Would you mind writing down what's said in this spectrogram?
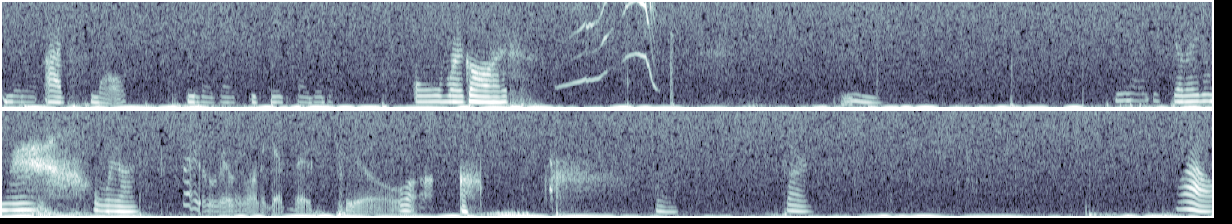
and small. Oh my god, I'm so excited. Oh my god. Mm. Do you have this Jedi anywhere? Oh my god. I really want to get this too. Uh. Oh. Darn. Wow.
